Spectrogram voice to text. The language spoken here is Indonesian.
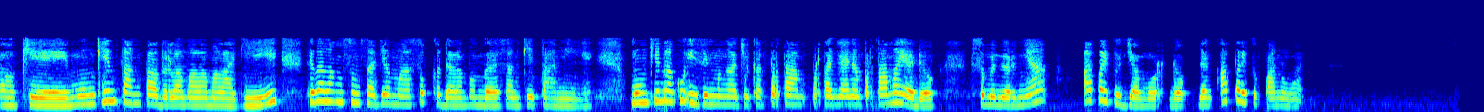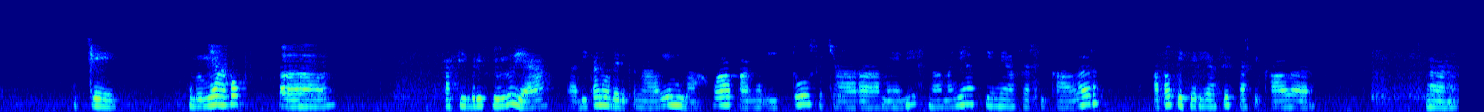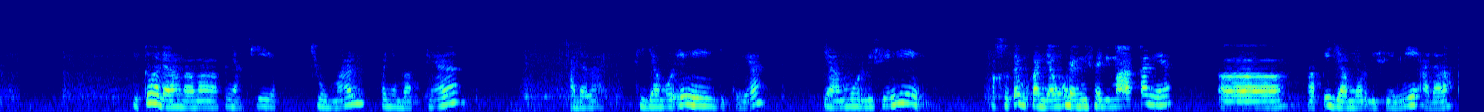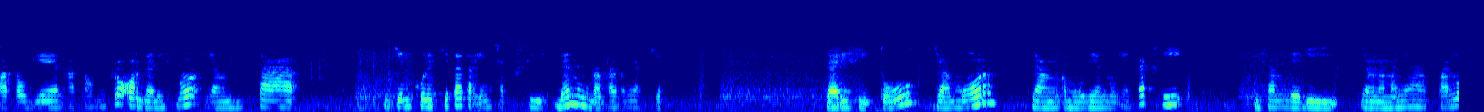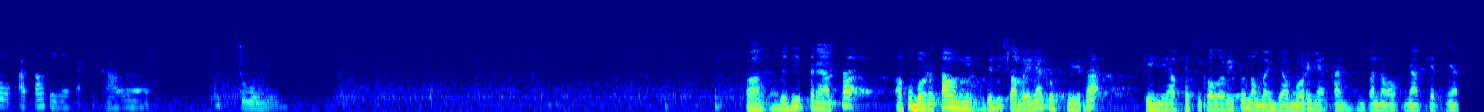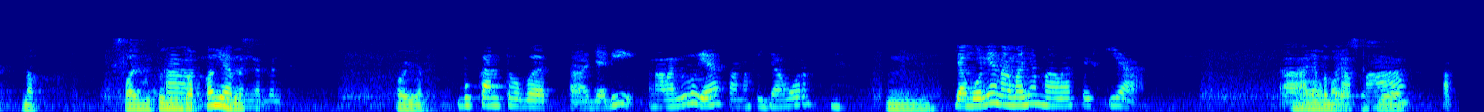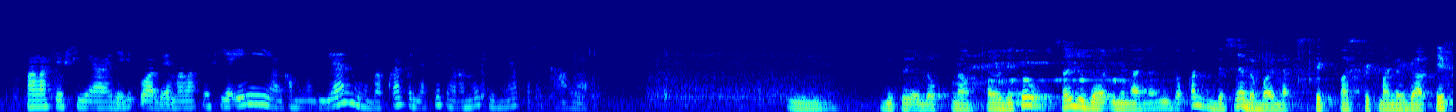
Oke, mungkin tanpa berlama-lama lagi, kita langsung saja masuk ke dalam pembahasan kita nih. Mungkin aku izin mengajukan pertanyaan yang pertama ya dok. Sebenarnya, apa itu jamur dok, dan apa itu panuan? Oke, sebelumnya aku uh, kasih brief dulu ya. Tadi kan udah dikenalin bahwa panu itu secara medis namanya tinea versicolor atau pityriasis versicolor. Nah, itu adalah nama penyakit. Cuman penyebabnya adalah si jamur ini gitu ya. Jamur di sini maksudnya bukan jamur yang bisa dimakan ya, Uh, tapi jamur di sini adalah patogen atau mikroorganisme yang bisa bikin kulit kita terinfeksi dan menyebabkan penyakit. Dari situ, jamur yang kemudian menginfeksi bisa menjadi yang namanya panu atau tinea versicolor. Itu. Oh, jadi ternyata aku baru tahu nih. Jadi selama ini aku kira Tinea versicolor itu nama jamurnya kan, bukan nama penyakitnya. Nah, selain itu nih dok kan iya, juga... benar, benar. Oh iya. Bukan tuh, buat uh, jadi kenalan dulu ya sama si jamur. Hmm. Jamurnya namanya Malassezia. Uh, Oh, ada beberapa Malassezia. Malassezia. Jadi keluarga Malassezia ini yang kemudian menyebabkan penyakit yang namanya tinea versicolor. Hmm, gitu ya dok. Nah kalau gitu saya juga ingin nanya nih dok kan biasanya ada banyak stigma stigma negatif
